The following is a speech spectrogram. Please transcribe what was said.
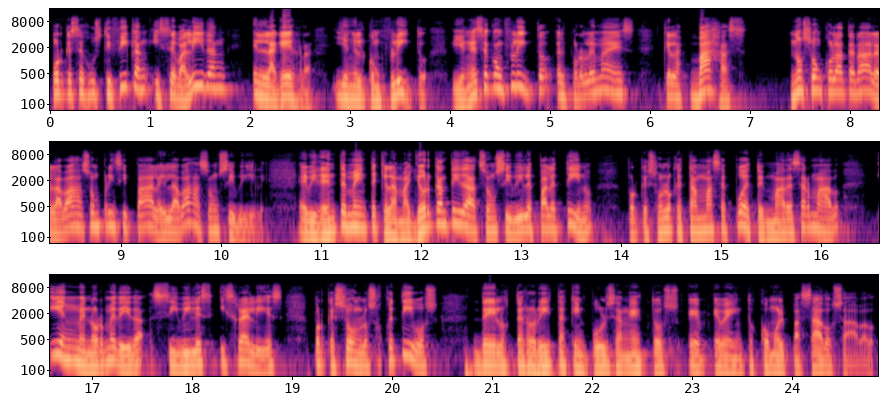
porque se justifican y se validan en la guerra y en el conflicto. Y en ese conflicto el problema es que las bajas no son colaterales, las bajas son principales y las bajas son civiles. Evidentemente que la mayor cantidad son civiles palestinos, porque son los que están más expuestos y más desarmados, y en menor medida civiles israelíes, porque son los objetivos de los terroristas que impulsan estos eh, eventos, como el pasado sábado.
